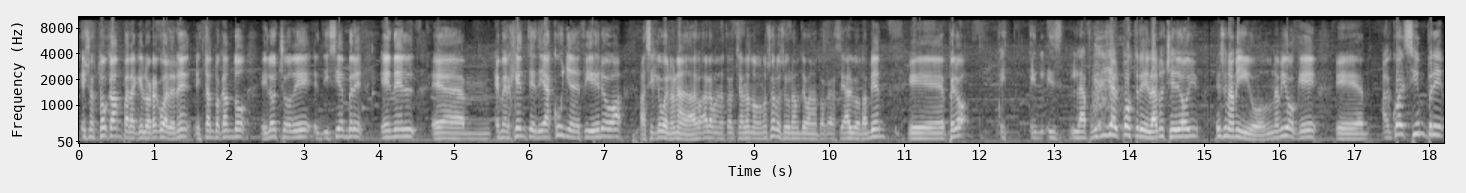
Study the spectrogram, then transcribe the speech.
ellos tocan, para que lo recuerden, están tocando el 8 de diciembre en el emergente de Acuña de Figueroa. Así que bueno, nada, ahora van a estar charlando con nosotros, seguramente van a tocarse algo también. Pero es- la frutilla al postre de la noche de hoy es un amigo, un amigo que eh, al cual siempre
